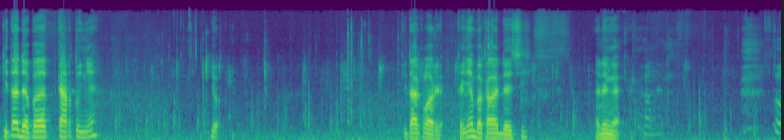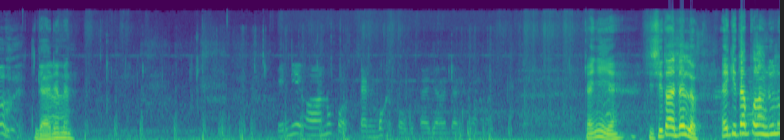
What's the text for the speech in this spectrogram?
Kita dapat kartunya. Yuk. Kita keluar ya. Kayaknya bakal ada sih. Ada nggak? Nggak ada men. Ini anu kok, sandbox kok bisa jalan-jalan ke mana-mana. Kayaknya ya. Di situ ada loh. Eh kita pulang dulu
